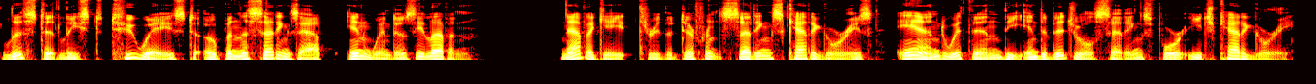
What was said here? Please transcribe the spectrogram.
List at least two ways to open the Settings app in Windows 11. Navigate through the different settings categories and within the individual settings for each category.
